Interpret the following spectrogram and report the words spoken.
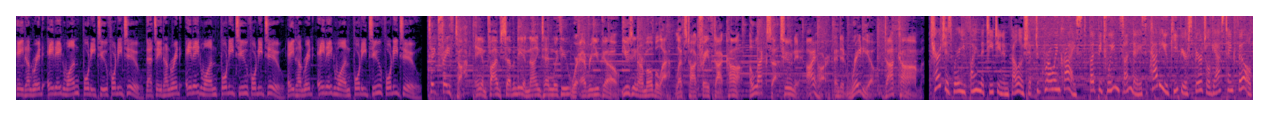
800 881 4242. That's 800 881 4242. 800 881 4242. Take Faith Talk, AM 570 and 910 with you wherever you go using our mobile app, letstalkfaith.com, Alexa, TuneIn, iHeart, and at radio.com. Church is where you find the teaching and fellowship to grow in Christ. But between Sundays, how do you keep your spiritual gas tank filled?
